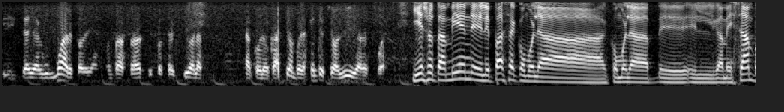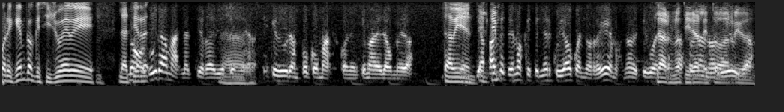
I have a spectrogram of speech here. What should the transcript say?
si, si hay algún muerto, digamos, para saber si eso se activa la, la colocación, porque la gente se olvida después. Y eso también eh, le pasa como la como la eh, el gamesán, por ejemplo, que si llueve la no, tierra... dura más la tierra de diatomea, Ah. es que dura un poco más con el tema de la humedad. Está bien. Y aparte tem- tenemos que tener cuidado cuando reguemos, ¿no? Decir, bueno, Claro, no tirarle no todo arriba.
